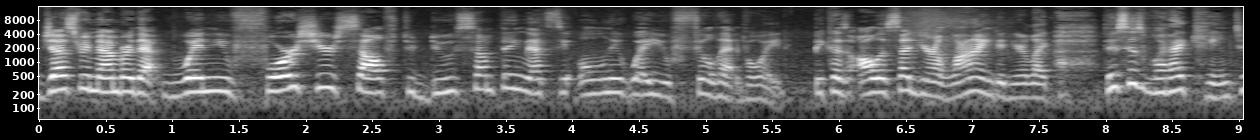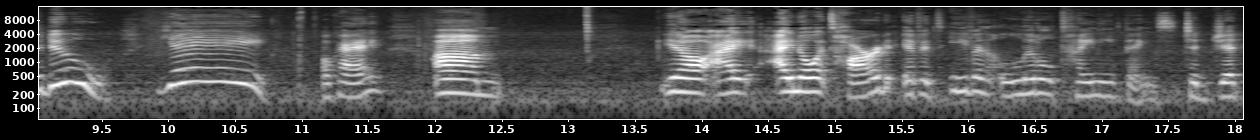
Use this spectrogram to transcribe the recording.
just remember that when you force yourself to do something, that's the only way you fill that void. Because all of a sudden you're aligned and you're like, oh, this is what I came to do. Yay. Okay? Um, you know, I I know it's hard if it's even little tiny things to jet,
